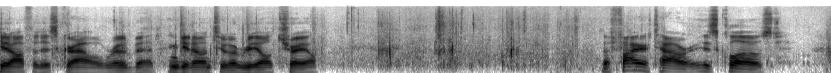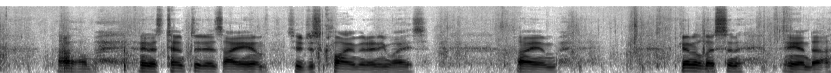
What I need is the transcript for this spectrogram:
get off of this gravel roadbed and get onto a real trail. The fire tower is closed. Um, and as tempted as I am to just climb it anyways, I am gonna listen and uh,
